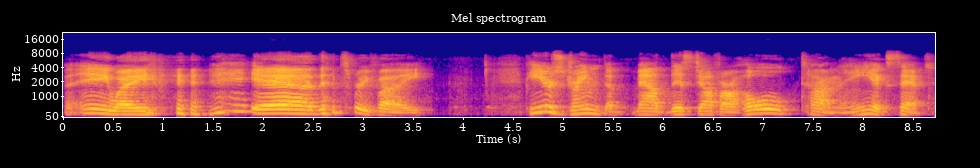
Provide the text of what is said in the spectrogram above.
but anyway yeah that's pretty funny. Peter's dreamed about this job for a whole time and he accepts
